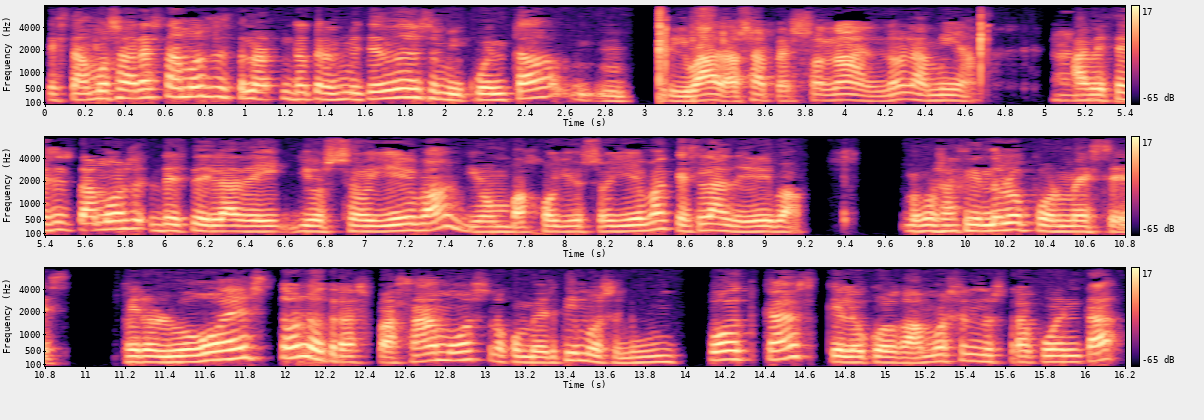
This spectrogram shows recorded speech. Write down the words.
estamos, ahora estamos retra- retransmitiendo desde mi cuenta mm, privada, o sea, personal, ¿no? La mía. A veces estamos desde la de Yo soy Eva, guion bajo Yo soy Eva, que es la de Eva. Vamos haciéndolo por meses. Pero luego esto lo traspasamos, lo convertimos en un podcast que lo colgamos en nuestra cuenta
